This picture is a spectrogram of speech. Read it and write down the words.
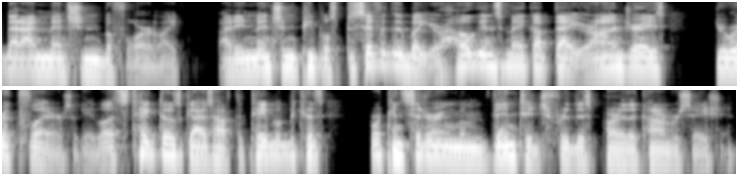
that I mentioned before. Like I didn't mention people specifically, but your Hogans make up that, your Andres, your Ric Flairs. Okay, let's take those guys off the table because we're considering them vintage for this part of the conversation.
